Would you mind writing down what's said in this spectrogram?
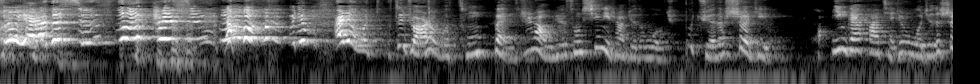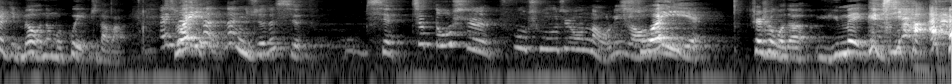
秀演员的心酸，太心酸了。我就而且我最主要是我从本质上，我觉得从心理上觉得我就不觉得设计花应该花钱，就是我觉得设计没有那么贵，知道吧？哎，所以那那那你觉得写写这都是付出这种脑力劳动？所以这是我的愚昧跟狭隘。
